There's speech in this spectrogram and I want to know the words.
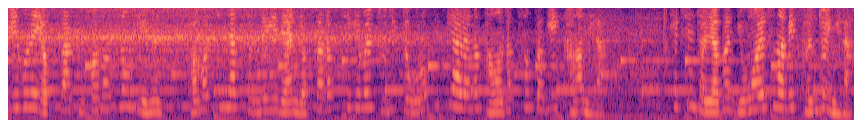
일본의 역사 교과서 수정주의는 과거 침략 전쟁에 대한 역사적 책임을 조직적으로 회피하려는 방어적 성격이 강합니다. 핵심 전략은 용어의 순화 및 변조입니다.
